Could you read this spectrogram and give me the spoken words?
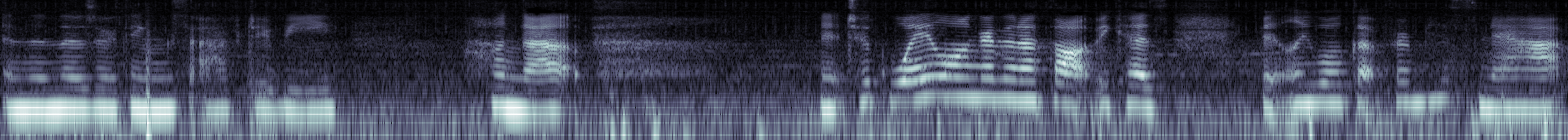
And then those are things that have to be hung up. And it took way longer than I thought because Bentley woke up from his nap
